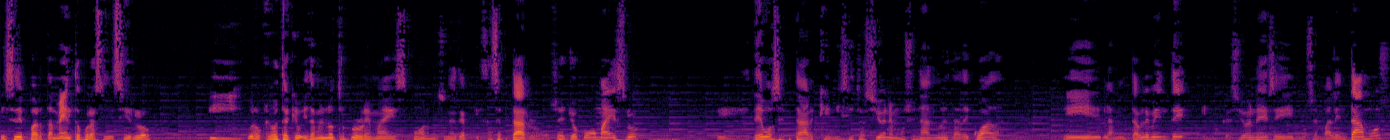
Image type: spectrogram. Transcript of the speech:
ese departamento, por así decirlo. Y bueno, creo que y también otro problema es, como lo mencioné, es aceptarlo. O sea, yo como maestro eh, debo aceptar que mi situación emocional no es la adecuada. Eh, lamentablemente, en ocasiones eh, nos envalentamos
